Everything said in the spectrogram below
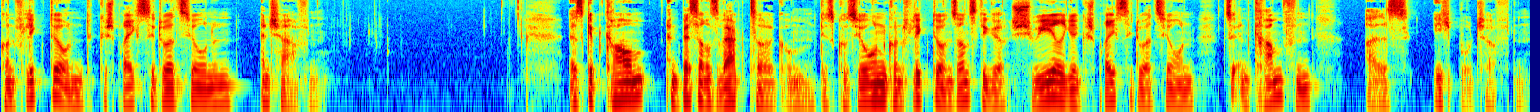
Konflikte und Gesprächssituationen entschärfen. Es gibt kaum ein besseres Werkzeug, um Diskussionen, Konflikte und sonstige schwierige Gesprächssituationen zu entkrampfen, als Ich-Botschaften.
